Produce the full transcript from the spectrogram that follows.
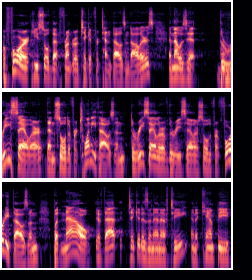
before he sold that front row ticket for $10,000 and that was it. The reseller then sold it for 20,000. The reseller of the reseller sold it for 40,000, but now if that ticket is an NFT and it can't be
